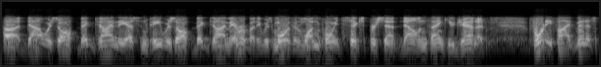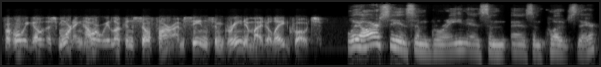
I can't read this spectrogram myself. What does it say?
Uh, Dow was off big time. The S&P was off big time. Everybody was more than 1.6% down. Thank you, Janet. 45 minutes before we go this morning, how are we looking so far? I'm seeing some green in my delayed quotes. We are seeing some green and some and some quotes there.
